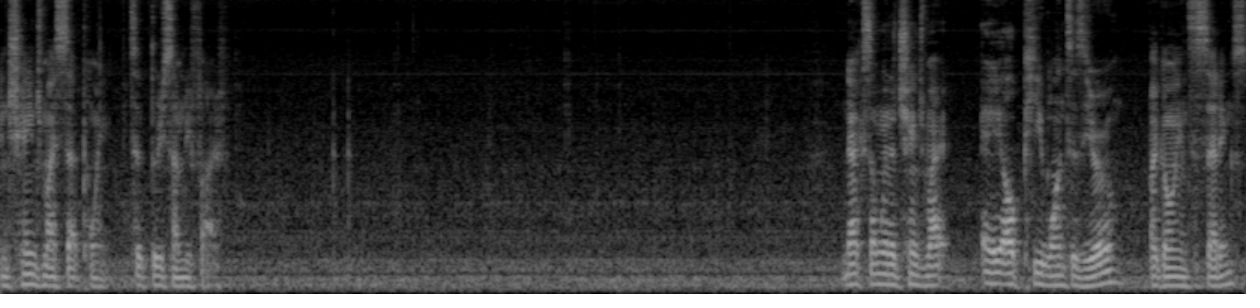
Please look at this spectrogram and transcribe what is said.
and change my set point to 375. Next, I'm going to change my ALP1 to 0 by going into settings.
